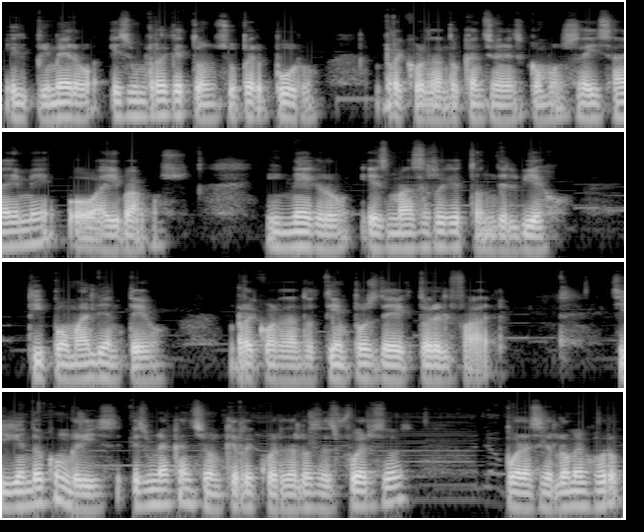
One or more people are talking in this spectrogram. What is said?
el primero es un reggaetón super puro, recordando canciones como 6am o Ahí vamos. Y negro es más reggaetón del viejo, tipo malianteo, recordando tiempos de Héctor el Father. Siguiendo con Gris, es una canción que recuerda los esfuerzos por hacer lo mejor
